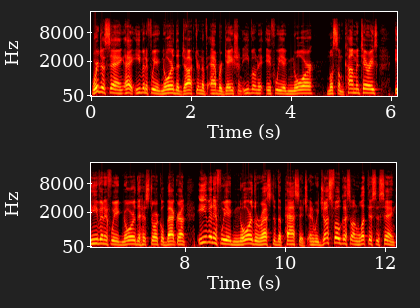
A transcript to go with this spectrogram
We're just saying hey even if we ignore the doctrine of abrogation even if we ignore muslim commentaries even if we ignore the historical background even if we ignore the rest of the passage and we just focus on what this is saying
